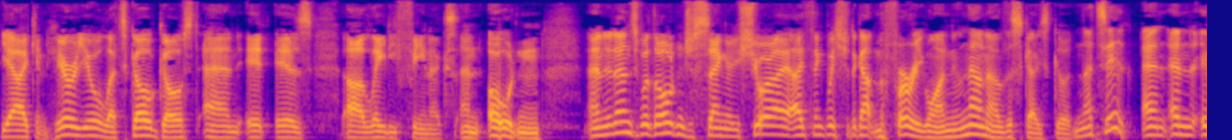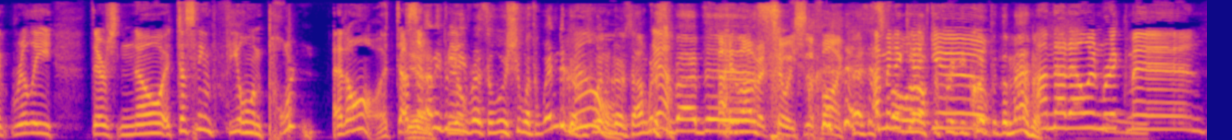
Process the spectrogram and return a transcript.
Yeah, I can hear you. Let's go, Ghost. And it is, uh, Lady Phoenix and Odin. And it ends with Odin just saying, "Are you sure? I, I think we should have gotten the furry one." And, no, no, this guy's good, and that's it. And and it really, there's no, it doesn't even feel important at all. It doesn't Not even feel. any resolution with Wendigo. No. Wendigo goes, I'm going to Yeah. survive this. I love it too. He's the following. I'm gonna falling get off the you. freaking cliff with the mammoth. I'm not Alan Rickman.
